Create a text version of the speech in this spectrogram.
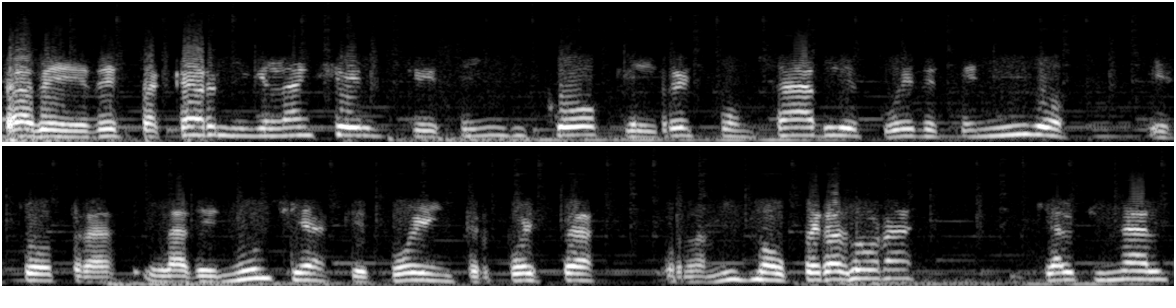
Cabe destacar, Miguel Ángel, que se indicó que el responsable fue detenido. Esto tras la denuncia que fue interpuesta por la misma operadora y que al final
